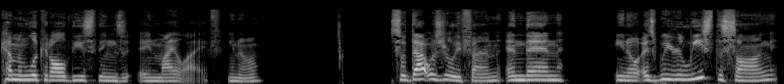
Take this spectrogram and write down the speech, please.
Come and look at all these things in my life, you know? So that was really fun. And then, you know, as we released the song,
